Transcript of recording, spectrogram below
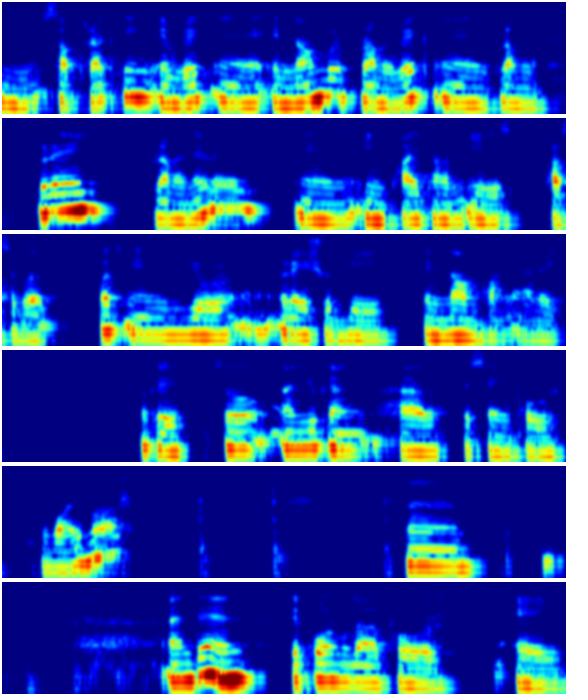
mm, subtracting a, uh, a number from a vec from an array from an array in Python is possible, but your array should be a NumPy array. Okay, so and you can have the same for y bar. Um, and then the formula for a,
